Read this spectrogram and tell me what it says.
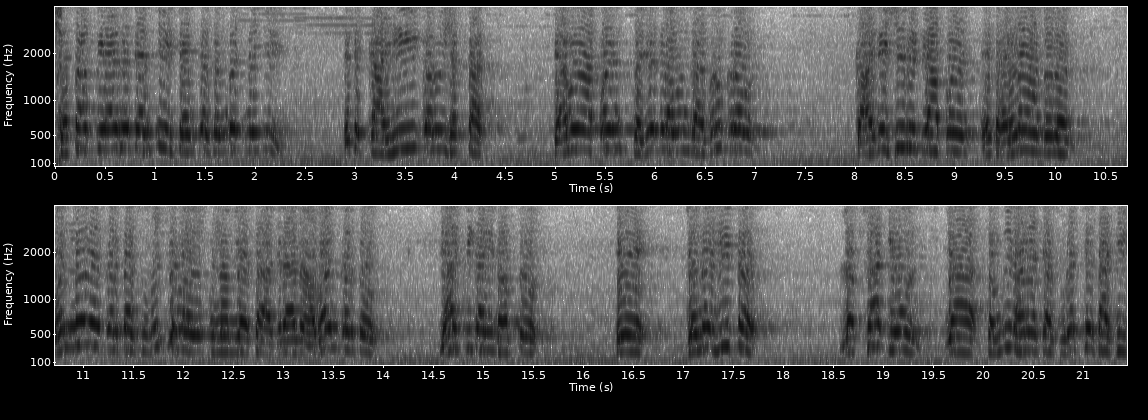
शताब्दी आहे ना त्यांची त्यांच्या संघटनेची. ते काहीही करू शकतात. त्यामुळे आपण सजग राहून जागरूक राहून कायदेशीररित्या आपण हे धरणं आंदोलन बंद न करता सुरूच ठेवावं पुन्हा मी असं आग्रहानं आवाहन करतो. याच ठिकाणी भागतो हे जनहित लक्षात घेऊन या संविधानाच्या सुरक्षेसाठी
